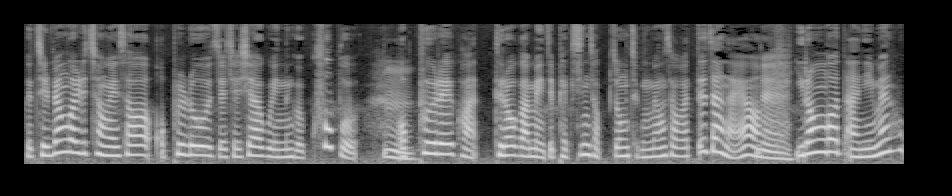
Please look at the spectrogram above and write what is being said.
그 질병관리청에서 어플로 이제 제시하고 있는 그 쿠브 음. 어플에 관, 들어가면 이제 백신 접종 증명서가 뜨잖아요. 네. 이런 것 아니면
